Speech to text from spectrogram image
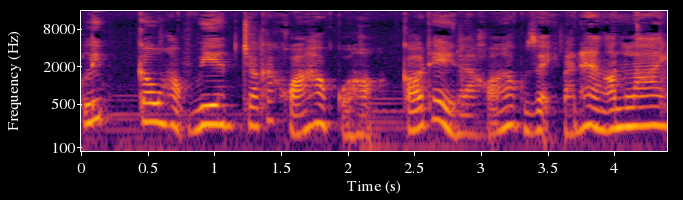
clip câu học viên cho các khóa học của họ. Có thể là khóa học dạy bán hàng online,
